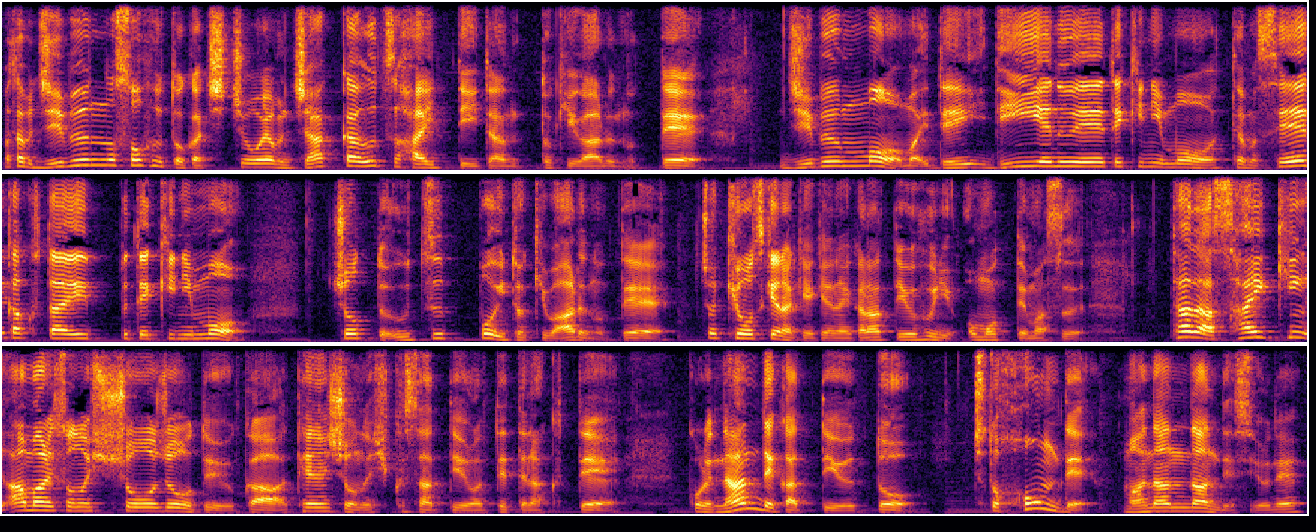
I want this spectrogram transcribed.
まあ、多分自分の祖父とか父親も若干うつ入っていた時があるので、自分も、まあ、DNA 的にもでも性格タイプ的にもちょっと鬱っぽい時はあるのでちょっと気をつけなきゃいけないかなっていうふうに思ってますただ最近あまりその症状というかテンションの低さっていうのは出てなくてこれなんでかっていうとちょっと本で学んだんですよね、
